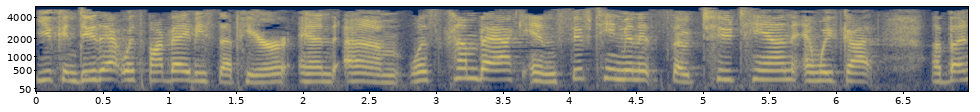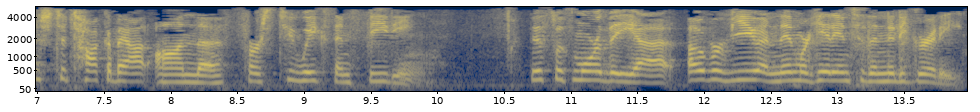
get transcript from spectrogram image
you can do that with my babies up here. And um, let's come back in 15 minutes, so 210, and we've got a bunch to talk about on the first two weeks in feeding. This was more the uh, overview, and then we'll get into the nitty gritty.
